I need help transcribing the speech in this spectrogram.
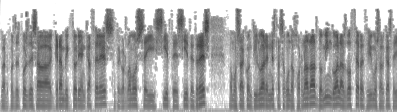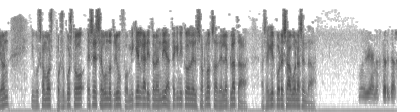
Bueno, pues después de esa gran victoria en Cáceres, recordamos 6-7-7-3, vamos a continuar en esta segunda jornada. Domingo a las 12 recibimos al Castellón y buscamos, por supuesto, ese segundo triunfo. Miquel Garitonandía, técnico del Sornocha de Le Plata, a seguir por esa buena senda. Muy bien, es que ricasco.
